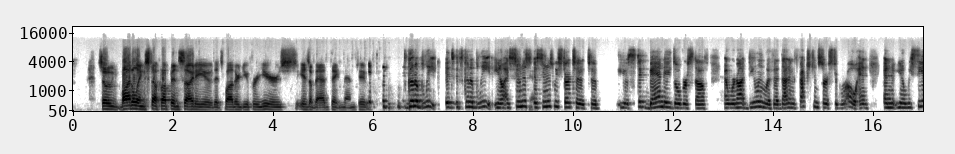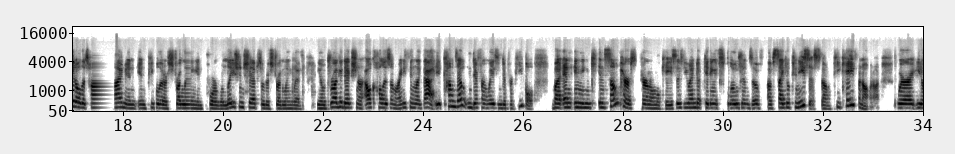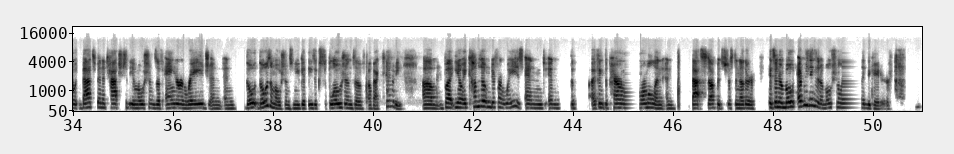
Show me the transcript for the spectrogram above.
so bottling stuff up inside of you that's bothered you for years is a bad thing then too. It's gonna bleed. It's it's gonna bleed. You know, as soon as yeah. as soon as we start to to you know stick band-aids over stuff and we're not dealing with it, that infection starts to grow. And and you know, we see it all the time time in, in people that are struggling in poor relationships or they're struggling with you know drug addiction or alcoholism or anything like that. It comes out in different ways in different people. But and in, in some paranormal cases you end up getting explosions of, of psychokinesis um, pk phenomenon where you know that's been attached to the emotions of anger and rage and and th- those emotions and you get these explosions of, of activity. Um, but you know it comes out in different ways and and the I think the paranormal and, and that stuff it's just another it's an emo everything's an emotional indicator.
